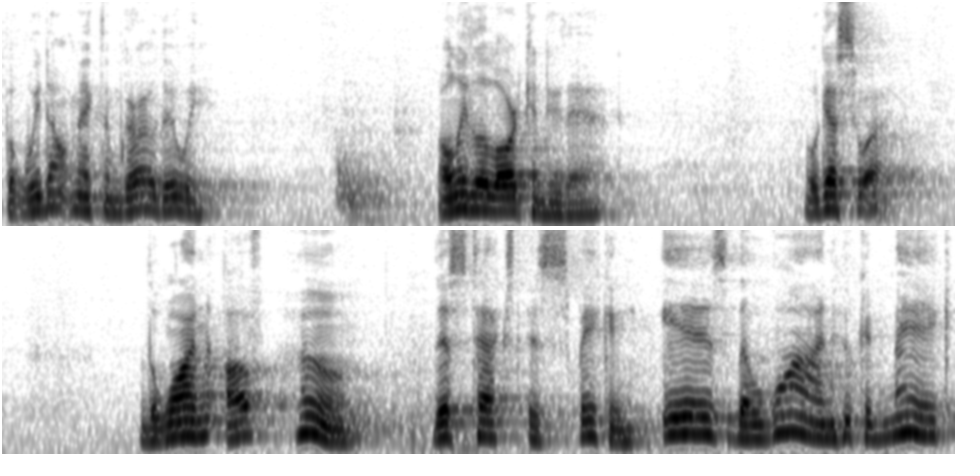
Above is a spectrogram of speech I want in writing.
but we don't make them grow, do we? Only the Lord can do that. Well, guess what? The one of whom this text is speaking is the one who can make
